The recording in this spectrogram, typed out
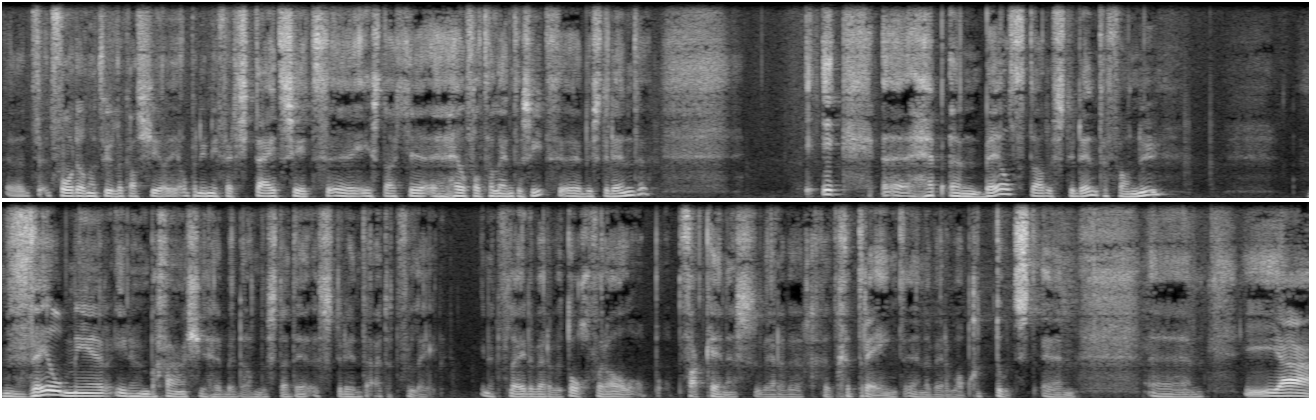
het, het, voordeel natuurlijk als je op een universiteit zit, uh, is dat je heel veel talenten ziet, de studenten. Ik heb een beeld dat de studenten van nu veel meer in hun bagage hebben dan de studenten uit het verleden. In het verleden werden we toch vooral op, op vakkennis werden we getraind en daar werden we op getoetst. En uh, ja,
